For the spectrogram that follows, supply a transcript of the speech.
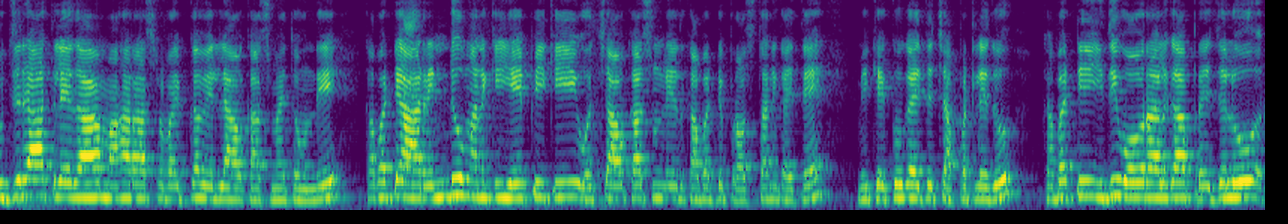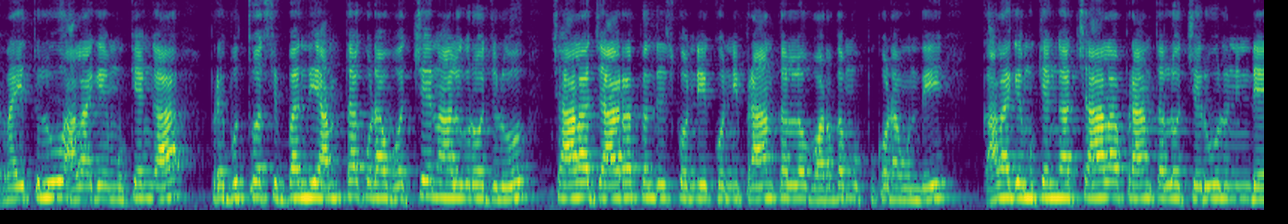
గుజరాత్ లేదా మహారాష్ట్ర వైపుగా వెళ్ళే అవకాశం అయితే ఉంది. కాబట్టి ఆ రెండు మనకి ఏపీకి వచ్చే అవకాశం లేదు కాబట్టి ప్రస్తుతానికైతే మీకు ఎక్కువగా అయితే చెప్పట్లేదు. కాబట్టి ఇది ఓవరాల్గా ప్రజలు రైతులు అలాగే ముఖ్యంగా ప్రభుత్వ సిబ్బంది అంతా కూడా వచ్చే నాలుగు రోజులు చాలా జాగ్రత్తలు తీసుకోండి. కొన్ని ప్రాంతాల్లో వరద ముప్పు కూడా ఉంది. అలాగే ముఖ్యంగా చాలా ప్రాంతాల్లో చెరువులు నిండే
